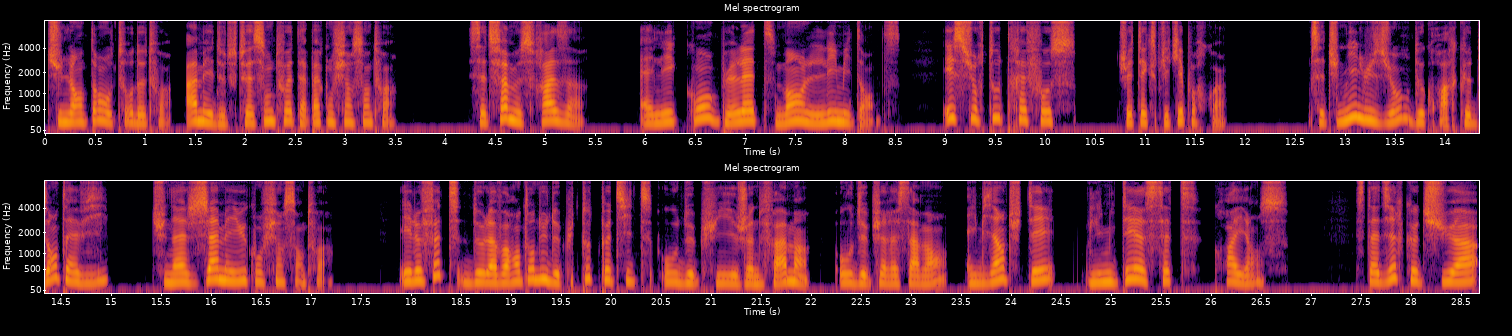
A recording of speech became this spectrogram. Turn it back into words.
tu l'entends autour de toi? Ah, mais de toute façon, toi, t'as pas confiance en toi. Cette fameuse phrase, elle est complètement limitante. Et surtout très fausse. Je vais t'expliquer pourquoi. C'est une illusion de croire que dans ta vie, tu n'as jamais eu confiance en toi. Et le fait de l'avoir entendu depuis toute petite ou depuis jeune femme ou depuis récemment, eh bien, tu t'es limité à cette croyance. C'est-à-dire que tu as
